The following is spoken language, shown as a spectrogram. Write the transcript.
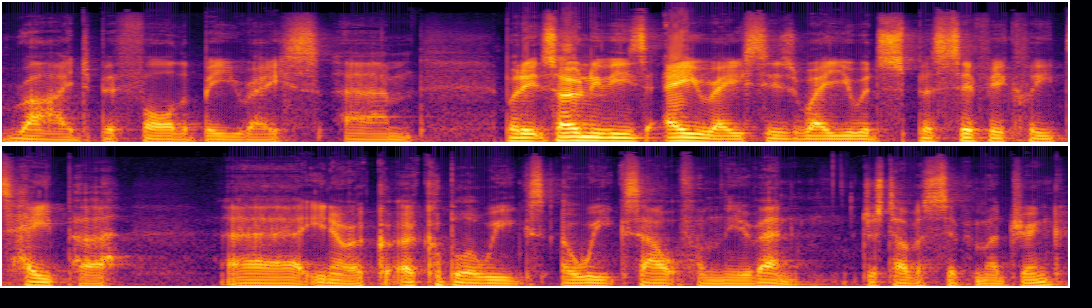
ride before the B race. Um, but it's only these A races where you would specifically taper, uh, you know, a, a, couple of weeks, a weeks out from the event. Just have a sip of my drink.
